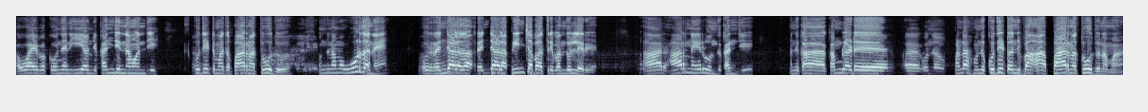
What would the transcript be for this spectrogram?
ಅವ್ವಾಯಿ ಬೊಕ್ಕ ಒಂದೇನು ಈ ಒಂದು ಕಂಜಿನ ಒಂಜಿ ಕುದಿಟ್ಟು ಮತ್ತೆ ಪಾರ್ನ ತೂದು. ಒಂದು ನಮ್ಮ ಊರ್ದನೆ ಒಂದು ರಂಜಾಳ ರೆಂಜಾಳ ಪೀಂಚ ಪಾತ್ರಿ ಬಂದುಲ್ಲೇರಿ. ಆರ್ ಆರ್ನ ಇರು ಒಂದು ಕಂಜಿ. ಒಂದು ಕ- ಕಂಬ್ಳಡ್ ಆ, ಒಂದು ಪಂಡ ಒಂದು ಕುದಿಟ್ಟು ಒಂದು ಪಾ- ಪಾರ್ನ ತೂದು ನಮ್ಮ.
